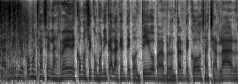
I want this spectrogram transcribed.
Carrillo, ¿cómo estás en las redes? ¿Cómo se comunica la gente contigo para preguntarte cosas, charlar,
